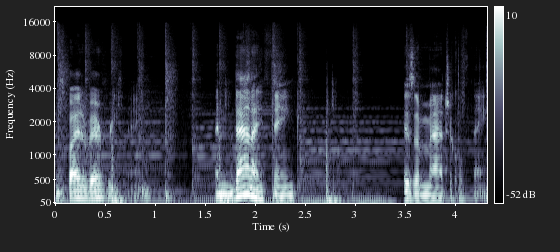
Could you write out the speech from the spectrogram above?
in spite of everything. And that, I think, is a magical thing.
